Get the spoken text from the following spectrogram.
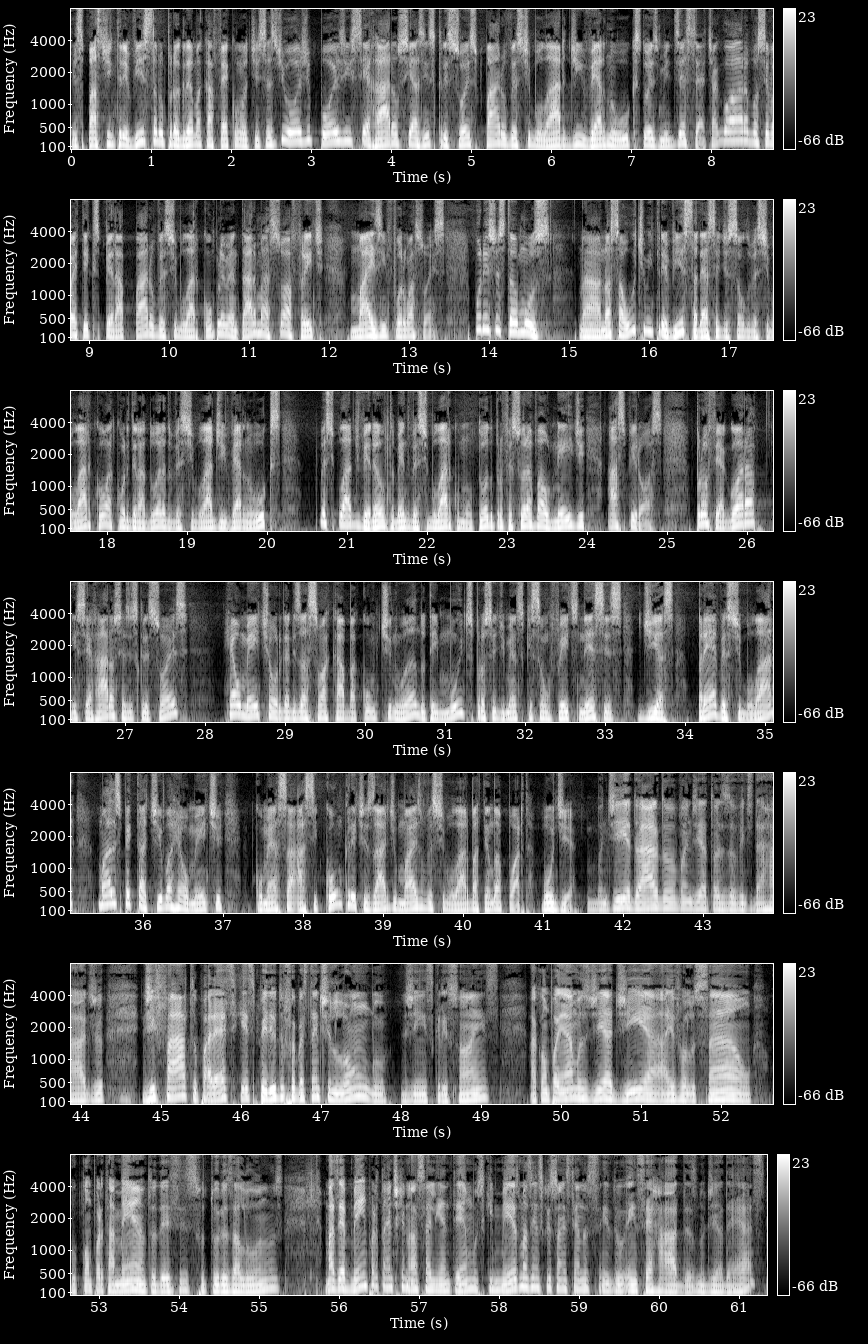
Espaço de entrevista no programa Café com Notícias de hoje, pois encerraram-se as inscrições para o vestibular de inverno UX 2017. Agora você vai ter que esperar para o vestibular complementar, mas só à frente mais informações. Por isso estamos na nossa última entrevista dessa edição do vestibular com a coordenadora do vestibular de inverno UX, vestibular de verão, também do vestibular como um todo, professora Valneide Aspirós. Prof, agora encerraram-se as inscrições realmente a organização acaba continuando, tem muitos procedimentos que são feitos nesses dias pré-vestibular, mas a expectativa realmente começa a se concretizar de mais um vestibular batendo a porta. Bom dia. Bom dia, Eduardo. Bom dia a todos os ouvintes da rádio. De fato, parece que esse período foi bastante longo de inscrições. Acompanhamos dia a dia a evolução, o comportamento desses futuros alunos, mas é bem importante que nós salientemos que, mesmo as inscrições tendo sido encerradas no dia 10,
